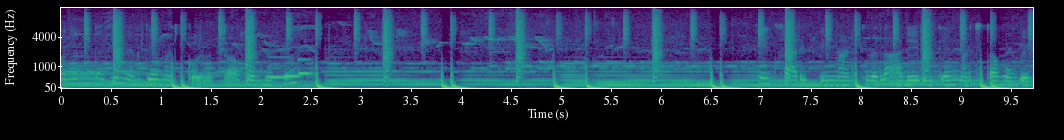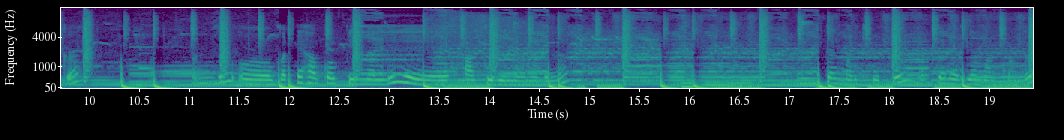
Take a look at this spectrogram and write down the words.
ಒಂದೊಂದಾಗಿ ನೆರಿಗೆ ಮಾಡ್ಕೊಳ್ತಾ ಹೋಗ್ಬೇಕು ಮಾಡ್ತೀವಲ್ಲ ಅದೇ ರೀತಿಯಾಗಿ ಮಡಿಸ್ತಾ ಹೋಗಬೇಕು. ಒಂದು ಬಟ್ಟೆ ಹಾಕೋ ಪಿನ್ನಲ್ಲಿ ಹಾಕ್ತಿದ್ದೀನಿ ನಾನು ಅದನ್ನು. ನೀಟಾಗಿ ಮಡಿಸ್ಬಿಟ್ಟು ಮತ್ತೆ ನೆರಿಗೆ ಮಾಡಿಕೊಂಡು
